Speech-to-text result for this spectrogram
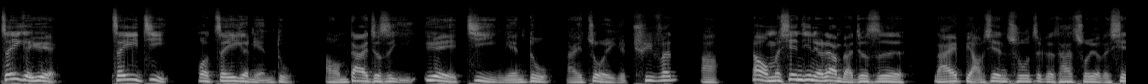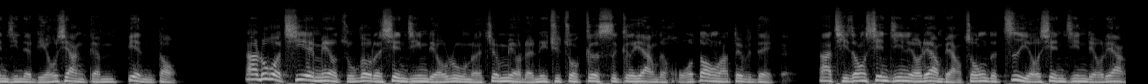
这一个月、这一季或这一个年度啊，我们大概就是以月、季、年度来做一个区分啊。那我们现金流量表就是来表现出这个它所有的现金的流向跟变动。那如果企业没有足够的现金流入呢，就没有能力去做各式各样的活动了，对不对？那其中现金流量表中的自由现金流量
